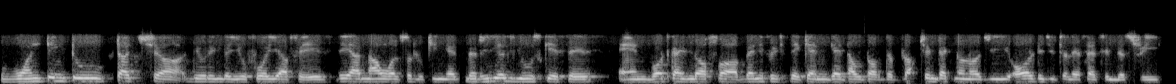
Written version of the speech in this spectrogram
wanting to touch uh, during the euphoria phase, they are now also looking at the real use cases and what kind of uh, benefits they can get out of the blockchain technology or digital assets industry.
